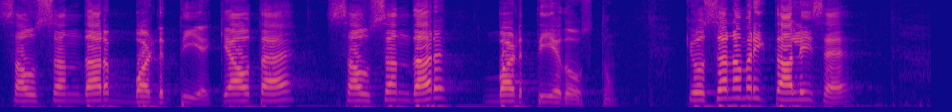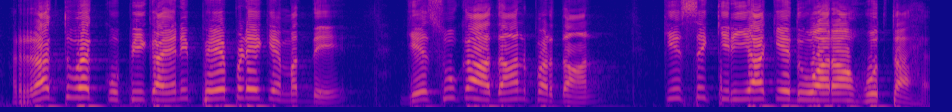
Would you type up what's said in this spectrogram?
श्वसन दर बढ़ती है। क्या होता है? श्वसन दर बढ़ती है दोस्तों। क्वेश्चन नंबर इकतालीस है, रक्त व कुपी का, यानी फेफड़े के मध्य गैसों का आदान प्रदान किस क्रिया के द्वारा होता है?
